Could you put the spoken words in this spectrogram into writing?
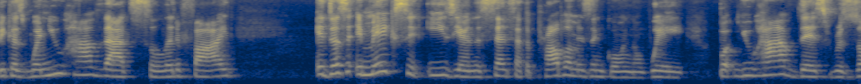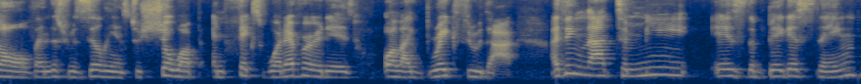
Because when you have that solidified, it does it makes it easier in the sense that the problem isn't going away, but you have this resolve and this resilience to show up and fix whatever it is or like break through that. I think that to me is the biggest thing.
